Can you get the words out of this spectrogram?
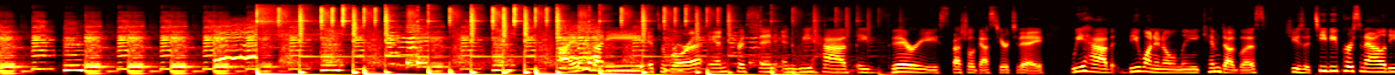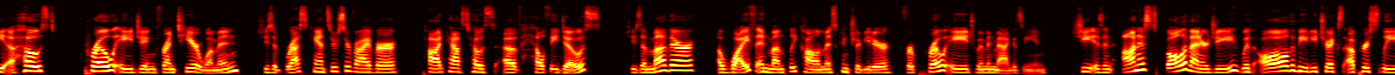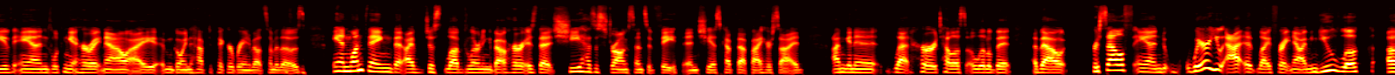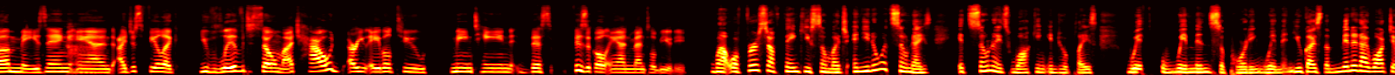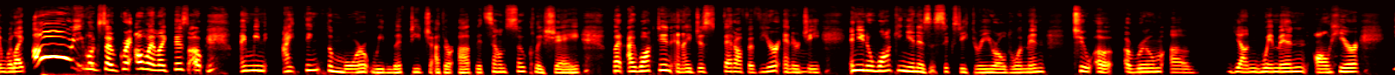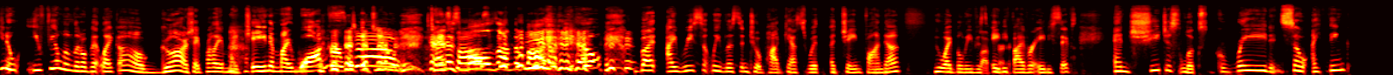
Hi, everybody. It's Aurora and Kristen, and we have a very special guest here today. We have the one and only Kym Douglas. She's a TV personality, a host, pro aging frontier woman. She's a breast cancer survivor, podcast host of Healthy Dose. She's a mother, a wife, and monthly columnist contributor for Pro Age Women magazine. She is an honest ball of energy with all the beauty tricks up her sleeve. And looking at her right now, I am going to have to pick her brain about some of those. and one thing that I've just loved learning about her is that she has a strong sense of faith and she has kept that by her side. I'm going to let her tell us a little bit about herself and where are you at at life right now? I mean, you look amazing and I just feel like you've lived so much. How are you able to maintain this physical and mental beauty? Wow. Well, first off, thank you so much. And you know what's so nice? It's so nice walking into a place with women supporting women. You guys, the minute I walked in, we're like, oh, you look so great. Oh, I like this. Oh, I mean, I think the more we lift each other up, it sounds so cliche, but I walked in and I just fed off of your energy. Mm-hmm. And, you know, walking in as a 63 year old woman to a, a room of young women all here, you know, you feel a little bit like, oh gosh, I probably have my cane and my walker with the two tennis, tennis balls. balls. on the bottom, you know. But I recently listened to a podcast with a Jane Fonda, who I believe is Love 85 her. or 86, and she just looks great. And so I think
